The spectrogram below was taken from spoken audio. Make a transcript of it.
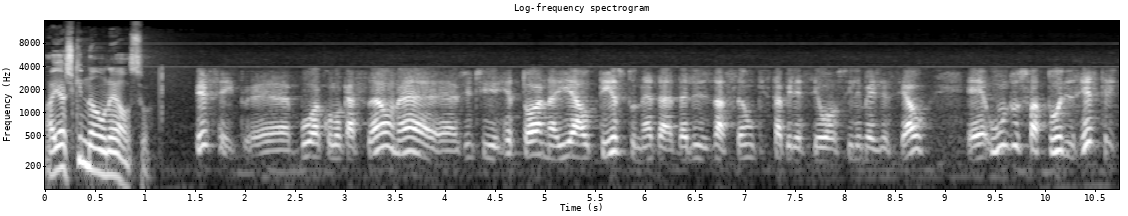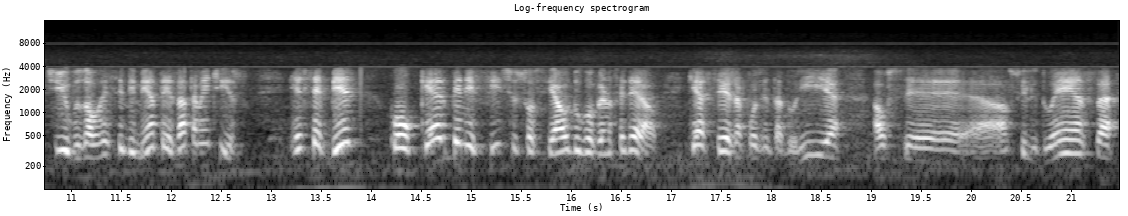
Aí acho que não, Nelson. Perfeito. É, boa colocação, né? A gente retorna aí ao texto né, da, da legislação que estabeleceu o auxílio emergencial. É, um dos fatores restritivos ao recebimento é exatamente isso: receber qualquer benefício social do governo federal, quer seja aposentadoria, auxílio-doença,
